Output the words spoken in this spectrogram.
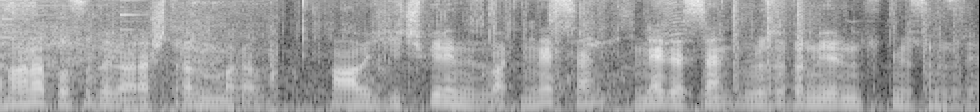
Thanatos'u da bir araştıralım bakalım. Abi hiçbiriniz bak ne sen ne de sen Lucifer'ın yerini tutmuyorsunuz ya.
